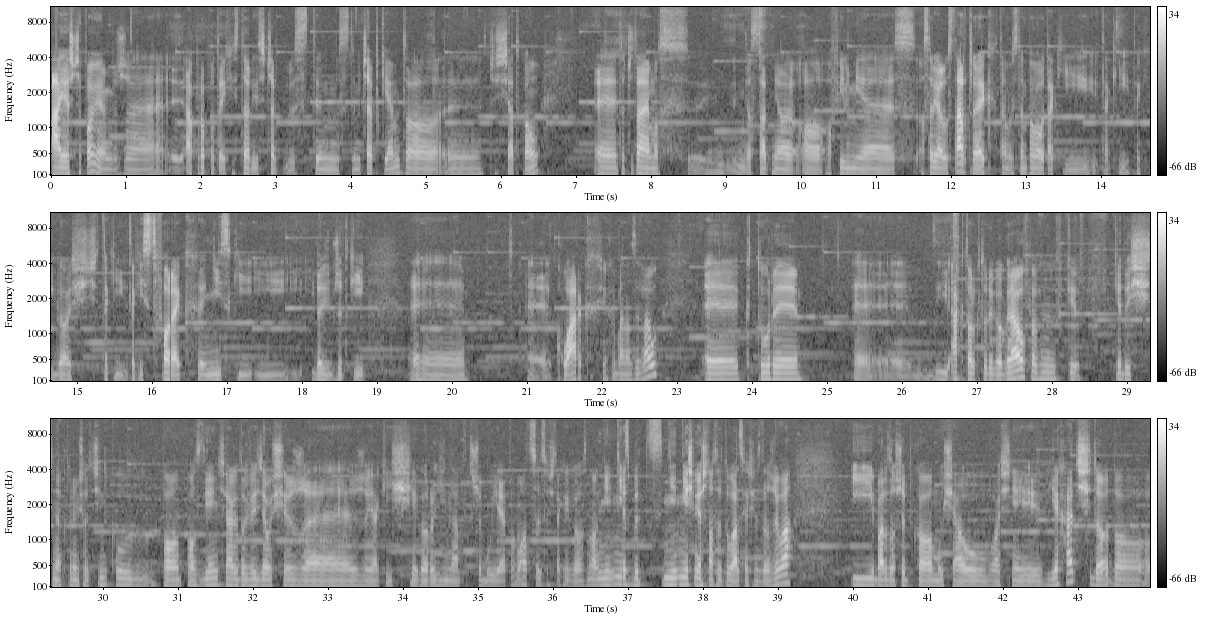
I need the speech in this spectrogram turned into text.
a jeszcze powiem, że yy, a propos tej historii z, z, tym, z tym czepkiem, to yy, czy z siatką, e, to czytałem y, ostatnio o, o filmie, o serialu Star Trek. Tam występował taki, taki, taki gość, taki, taki stworek niski i, i dość brzydki. E, e, Quark się chyba nazywał, e, który e, aktor, który go grał w pewnym, w, kiedyś na którymś odcinku po, po zdjęciach dowiedział się, że, że jakiś jego rodzina potrzebuje pomocy, coś takiego, no nie, niezbyt nie, nieśmieszna sytuacja się zdarzyła i bardzo szybko musiał właśnie wjechać do, do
